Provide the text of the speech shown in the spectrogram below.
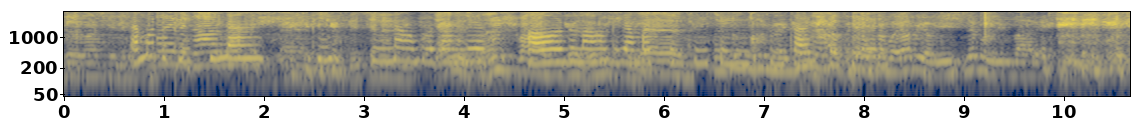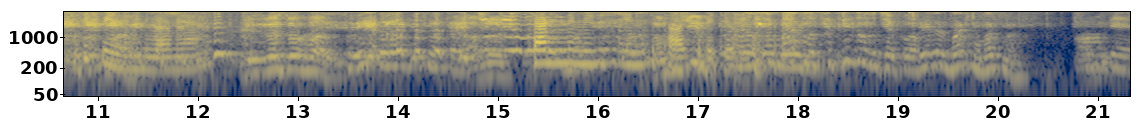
Güzel olan şeyleri. Ben burada Evet, Pilki'den, Mesela Pilki'nin abladan yani ve ruj falan, Harun abiden başka falan. Twitch Ben yayıncısını takip Beyaza etmiyorum. boyamıyorum. Yeşile boyayayım bari. Hiçbirini bilmiyorum yani. Gözüme sokma. Hiç merak etme sen. Abla. Kendini müzisyeni takip ediyorum. Birazcık bakma sürpriz olacak o. Da bakma bakma. Abi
